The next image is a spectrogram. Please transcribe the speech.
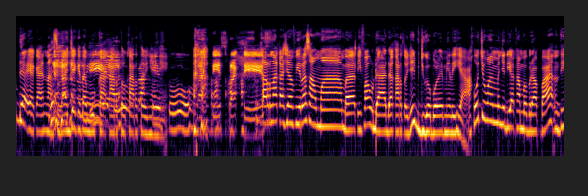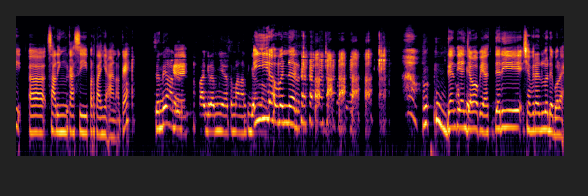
ada ya kan? Langsung aja kita buka iya, kartu-kartunya nih. praktis praktis. Karena Kak Syafira sama Mbak Tifa udah ada kartunya juga boleh milih ya. Aku cuma menyediakan beberapa nanti uh, saling kasih pertanyaan oke? Okay? Cynthia ambil okay. Instagramnya teman nanti galau. Iya bener. Gantian okay. jawab ya. Dari Syafira dulu deh boleh?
